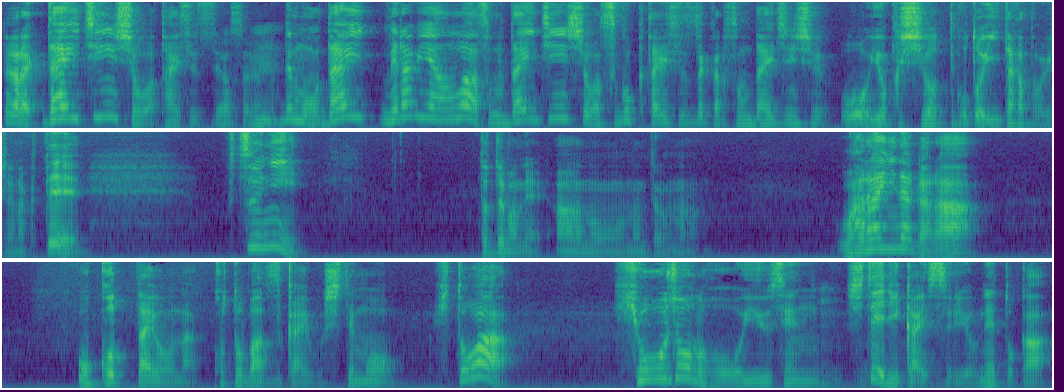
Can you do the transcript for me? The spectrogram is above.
だから第一印象は大切だよそれは、うん。でも第メラビアンはその第一印象はすごく大切だからその第一印象を良くしようってことを言いたかったわけじゃなくて普通に例えばねあのなんだろうな笑いながら怒ったような言葉遣いをしても人は表情の方を優先して理解するよねとか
